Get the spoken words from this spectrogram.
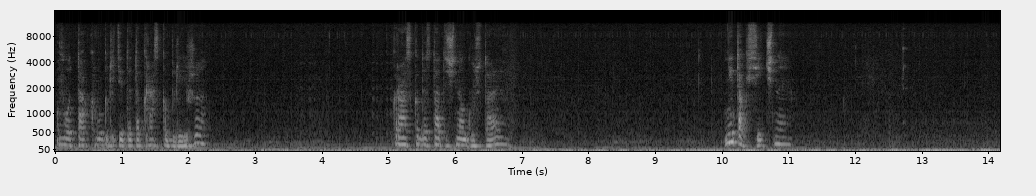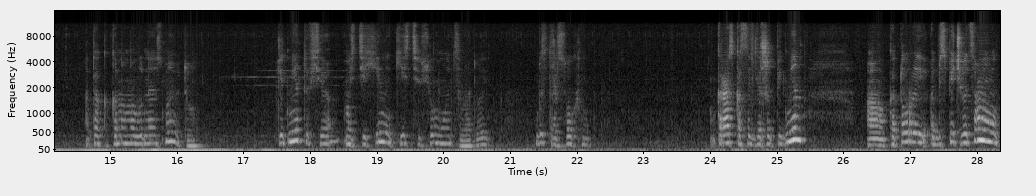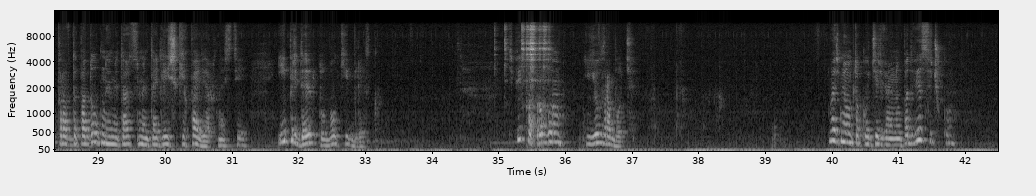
Вот так выглядит эта краска ближе. Краска достаточно густая. Не токсичная. А так как она на водной основе, то предметы все, мастихины, кисти, все моется водой. Быстро сохнет. Краска содержит пигмент, а, который обеспечивает самую правдоподобную имитацию металлических поверхностей и придает глубокий блеск. Теперь попробуем ее в работе. Возьмем такую деревянную подвесочку,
